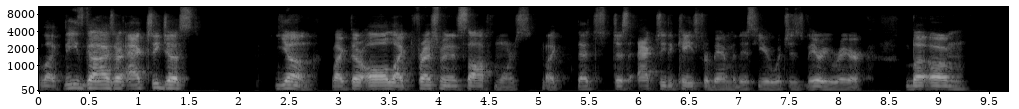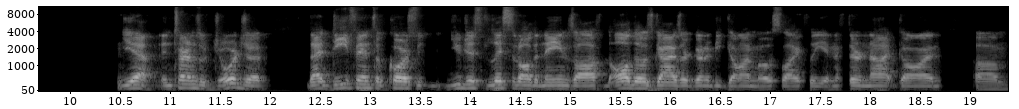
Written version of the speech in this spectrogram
Like these guys are actually just young. Like they're all like freshmen and sophomores. Like that's just actually the case for Bama this year, which is very rare. But um, yeah, in terms of Georgia, that defense, of course, you just listed all the names off. All those guys are going to be gone most likely, and if they're not gone, um,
